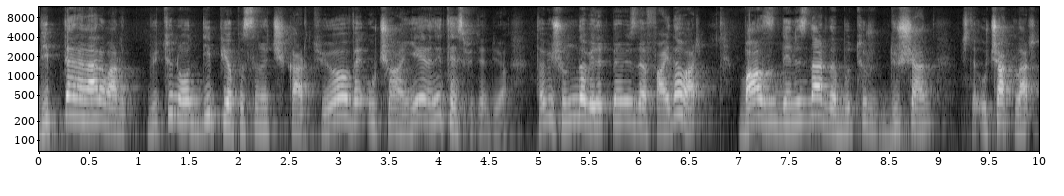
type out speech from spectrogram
dipte neler var bütün o dip yapısını çıkartıyor ve uçağın yerini tespit ediyor. Tabii şunu da belirtmemizde fayda var. Bazı denizlerde bu tür düşen işte uçaklar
